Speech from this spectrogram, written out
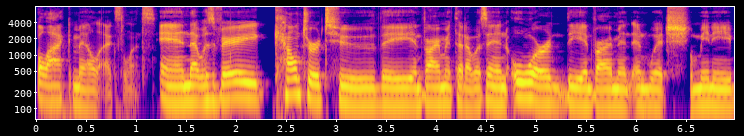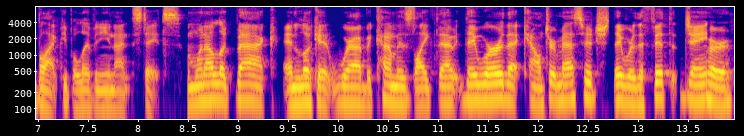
black male excellence. And that was very counter to the environment that I was in or the environment in which many black people live in the United States. And when I look back and look at where I become is like that they were that counter message. They were the fifth Jane or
